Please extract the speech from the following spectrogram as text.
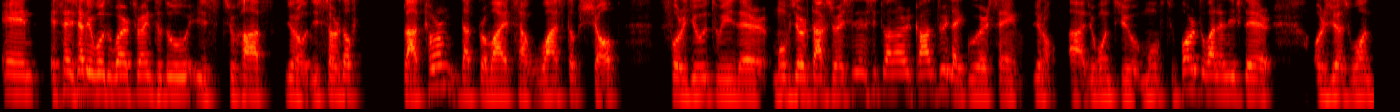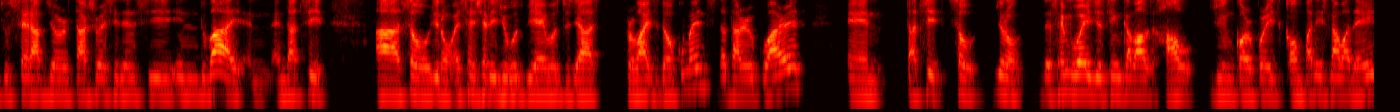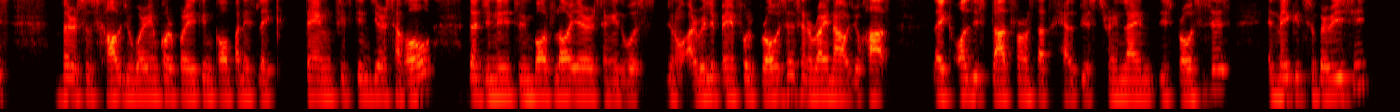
And essentially what we're trying to do is to have you know this sort of platform that provides a one-stop shop for you to either move your tax residency to another country, like we were saying, you know, uh, you want to move to Portugal and live there, or you just want to set up your tax residency in Dubai, and, and that's it. Uh, so, you know, essentially you would be able to just provide the documents that are required, and that's it. So, you know, the same way you think about how you incorporate companies nowadays versus how you were incorporating companies like 10, 15 years ago, that you needed to involve lawyers and it was, you know, a really painful process. And right now you have like all these platforms that help you streamline these processes and make it super easy.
